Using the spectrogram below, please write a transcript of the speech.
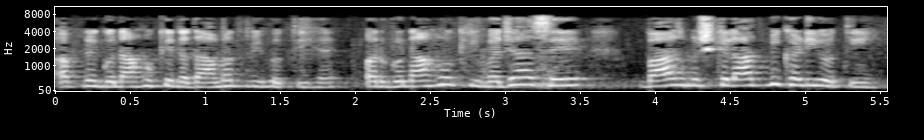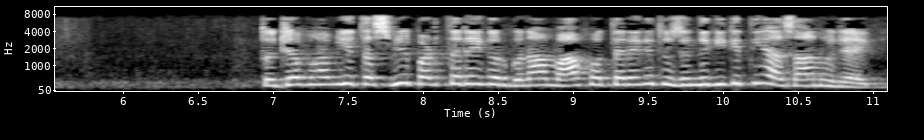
اپنے گناہوں کی ندامت بھی ہوتی ہے اور گناہوں کی وجہ سے بعض مشکلات بھی کھڑی ہوتی ہیں۔ تو جب ہم یہ تصویر پڑھتے رہیں گے اور گناہ معاف ہوتے رہیں گے تو زندگی کتنی آسان ہو جائے گی۔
